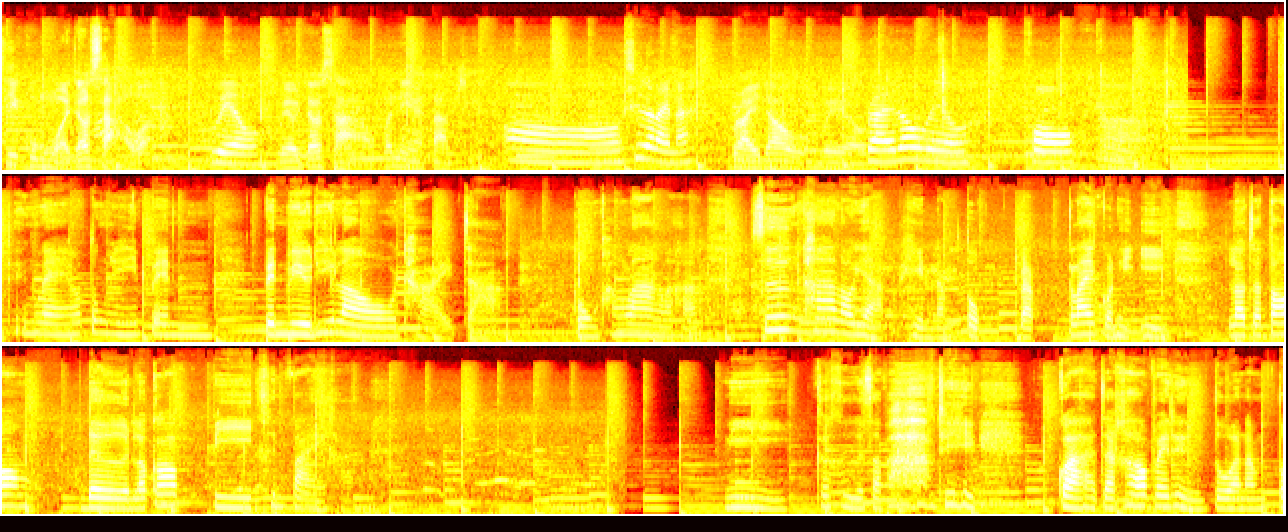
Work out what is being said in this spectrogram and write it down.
ที่กุมหัวเจ้าสาวอะเวล เวลเจ้าสาวก็เนี่ยตามชื่อ อ๋อ ชื่ออะไรนะ Bridal Veil Bridal Veil for อ่าๆถึงแล้วตรงนี้เป็นเป็นวิวที่เราถ่ายจาก ตรงข้างล่างนะคะ ซึ่งถ้าเราอยากเห็นน้ำตกแบบใกล้กว่านี้อีก เราจะต้องเดินแล้วก็ปีนขึ้นไปค่ะ นี่ก็คือสภาพที่กว่าจะเข้าไปถึงตัวน้ำต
